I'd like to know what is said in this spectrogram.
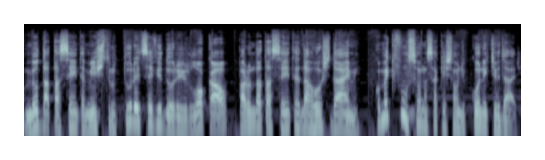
meu data center, minha estrutura de servidores local para um data center da HostDime. Como é que funciona essa questão de conectividade?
